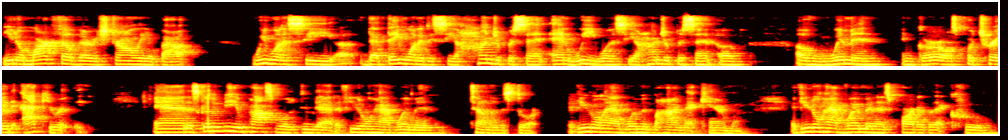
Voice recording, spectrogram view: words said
you know Mark felt very strongly about we want to see uh, that they wanted to see hundred percent, and we want to see hundred percent of of women and girls portrayed accurately. And it's going to be impossible to do that if you don't have women telling the story, if you don't have women behind that camera, if you don't have women as part of that crew,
